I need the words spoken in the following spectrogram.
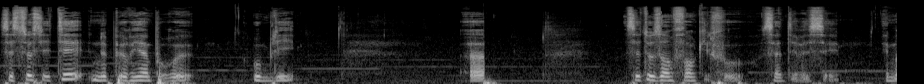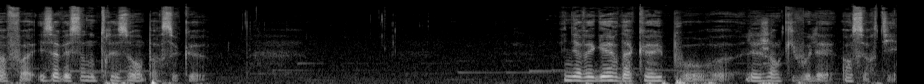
Cette société ne peut rien pour eux. Oublie. Euh, c'est aux enfants qu'il faut s'intéresser. Et ma foi, ils avaient sans doute raison parce que il n'y avait guère d'accueil pour euh, les gens qui voulaient en sortir.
